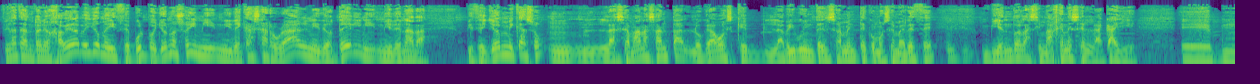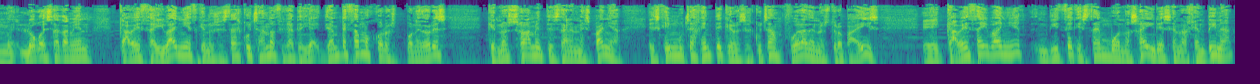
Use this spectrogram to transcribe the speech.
Fíjate, Antonio Javier Abello me dice, Pulpo, yo no soy ni, ni de casa rural, ni de hotel, ni, ni de nada. Dice, yo en mi caso, mm, la Semana Santa lo que hago es que la vivo intensamente como se merece, viendo las imágenes en la calle. Eh, mm, luego está también Cabeza Ibáñez, que nos está escuchando. Fíjate, ya, ya empezamos con los ponedores que no solamente están en España, es que hay mucha gente que nos escuchan fuera de nuestro país. Eh, Cabeza Ibáñez dice que está en Buenos Aires, en Argentina.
